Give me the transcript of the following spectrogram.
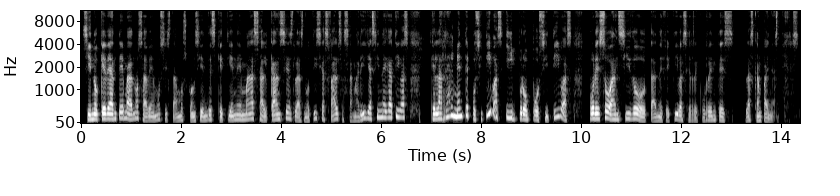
sino que de antemano sabemos y estamos conscientes que tiene más alcances las noticias falsas, amarillas y negativas que las realmente positivas y propositivas. Por eso han sido tan efectivas y recurrentes las campañas negras.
